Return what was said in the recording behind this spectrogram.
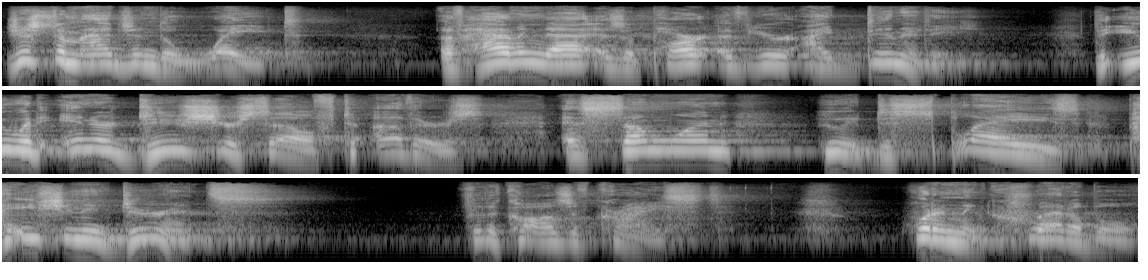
Just imagine the weight of having that as a part of your identity, that you would introduce yourself to others as someone who displays patient endurance for the cause of Christ. What an incredible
